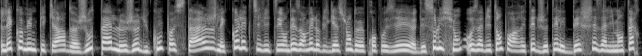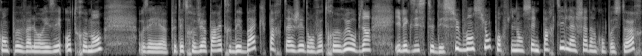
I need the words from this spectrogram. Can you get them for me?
Les communes picardes jouent-elles le jeu du compostage? Les collectivités ont désormais l'obligation de proposer des solutions aux habitants pour arrêter de jeter les déchets alimentaires qu'on peut valoriser autrement. Vous avez peut-être vu apparaître des bacs partagés dans votre rue ou bien il existe des subventions pour financer une partie de l'achat d'un composteur.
